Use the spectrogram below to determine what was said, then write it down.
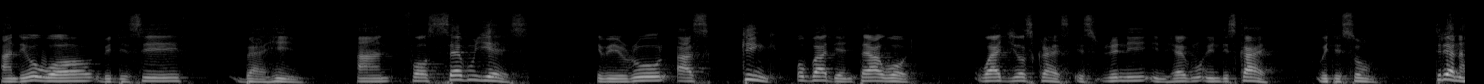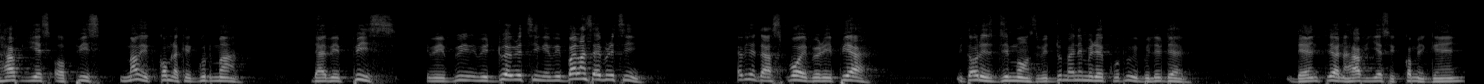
And the whole world will be deceived by him. And for seven years, he will rule as king over the entire world, while Jesus Christ is reigning in heaven, in the sky, with his son. Three and a half years of peace. Man will come like a good man. There will be peace. He will, be, he will do everything. He will balance everything. Everything that's spoiled will repair. With all these demons, we'll do many miracles. People will believe them. Then three and a half years will come again.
